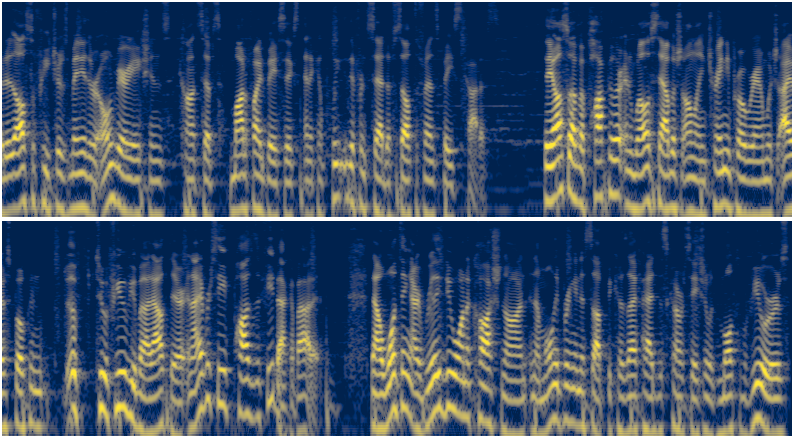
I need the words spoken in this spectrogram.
but it also features many of their own variations, concepts, modified basics, and a completely different set of self-defense based katas. They also have a popular and well-established online training program, which I have spoken to a few of you about out there, and I've received positive feedback about it. Now, one thing I really do want to caution on, and I'm only bringing this up because I've had this conversation with multiple viewers,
